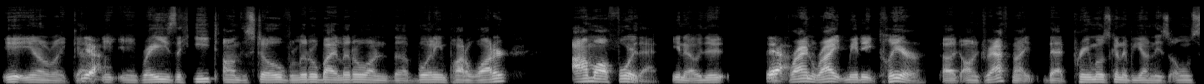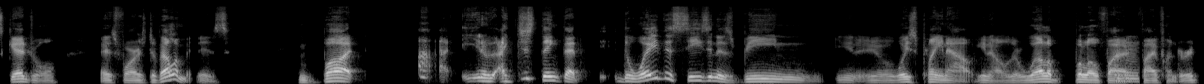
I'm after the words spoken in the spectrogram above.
you, you know, like uh, yeah. raise the heat on the stove little by little on the boiling pot of water, I'm all for that. You know, the, yeah. Brian Wright made it clear uh, on draft night that Primo's going to be on his own schedule as far as development is. But I, you know, I just think that the way this season is being, you know, you know, ways playing out, you know, they're well below 5 mm-hmm. 500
